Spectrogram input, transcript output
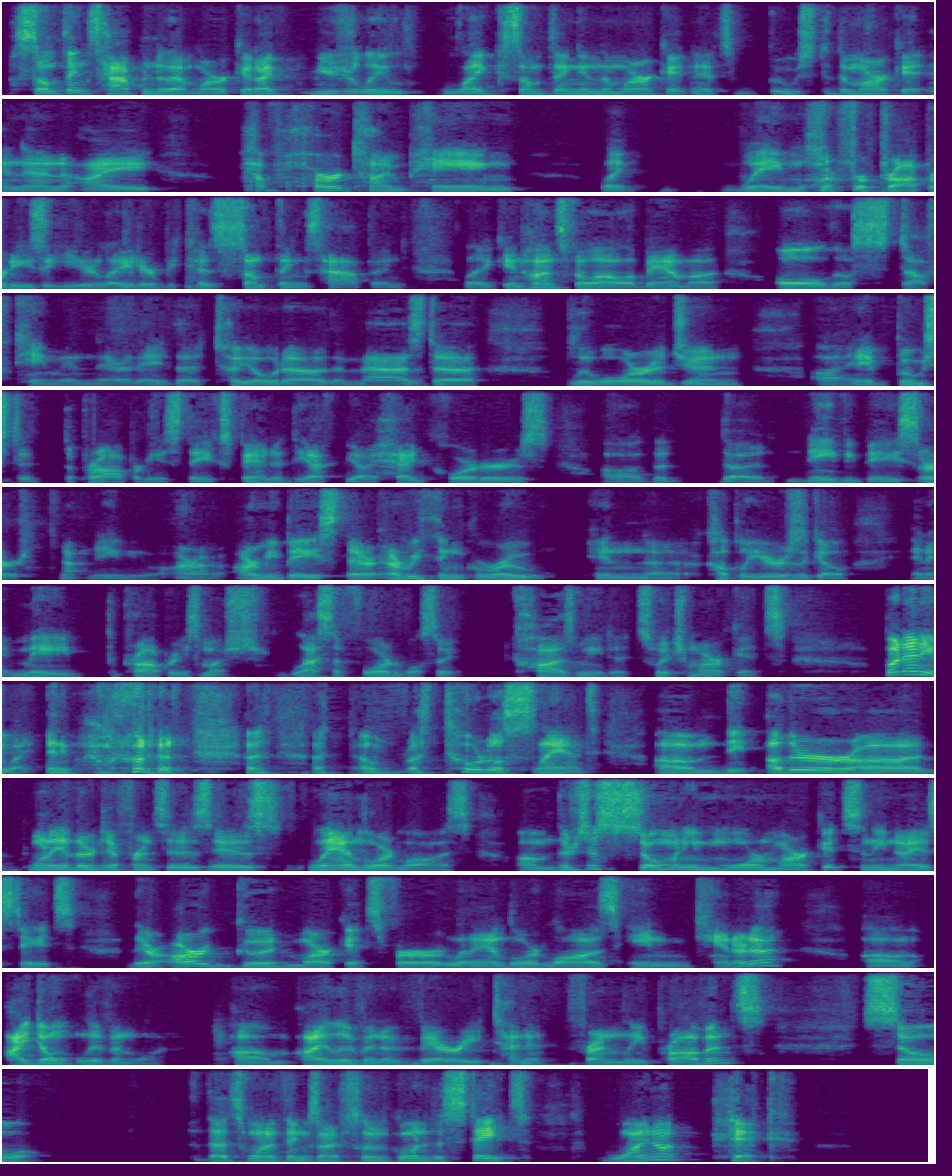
something's happened to that market. I usually like something in the market and it's boosted the market, and then I have hard time paying like way more for properties a year later because something's happened. Like in Huntsville, Alabama, all the stuff came in there. They the Toyota, the Mazda, Blue Origin, uh, and it boosted the properties. They expanded the FBI headquarters, uh, the the Navy base or not Navy, Army base there. Everything grew in uh, a couple years ago, and it made the properties much less affordable. So it caused me to switch markets. But anyway, anyway, a, a, a, a total slant. Um, the other uh, one of the other differences is landlord laws. Um, there's just so many more markets in the United States. There are good markets for landlord laws in Canada. Uh, I don't live in one. Um, I live in a very tenant friendly province. So that's one of the things I'm sort of going to the States. Why not pick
